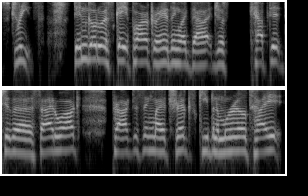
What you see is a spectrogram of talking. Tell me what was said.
streets. Didn't go to a skate park or anything like that. Just kept it to the sidewalk, practicing my tricks, keeping them real tight,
